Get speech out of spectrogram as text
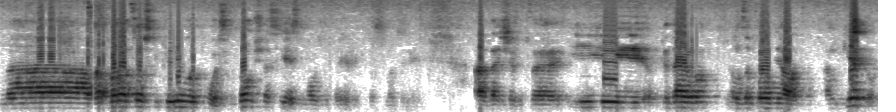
на Воронцовский переулок 8. Дом сейчас есть, можно приехать посмотреть. А, значит, э, и когда его, он заполнял анкету,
